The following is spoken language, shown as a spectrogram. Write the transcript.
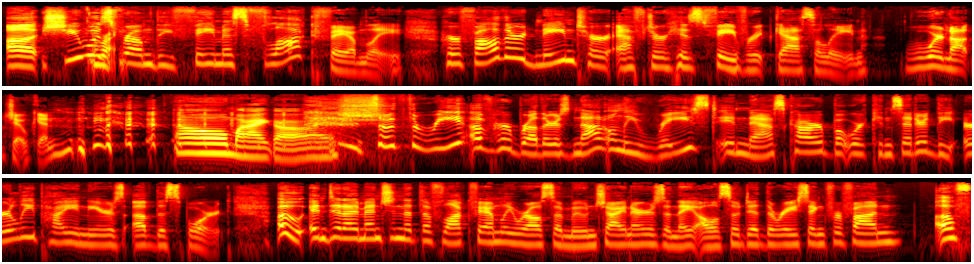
Uh, she was Right. from the famous Flock family. Her father named her after his favorite gasoline. We're not joking. Oh my gosh. So, three of her brothers not only raced in NASCAR, but were considered the early pioneers of the sport. Oh, and did I mention that the Flock family were also moonshiners and they also did the racing for fun? Of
